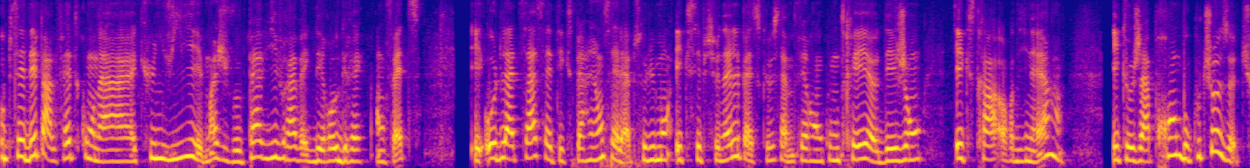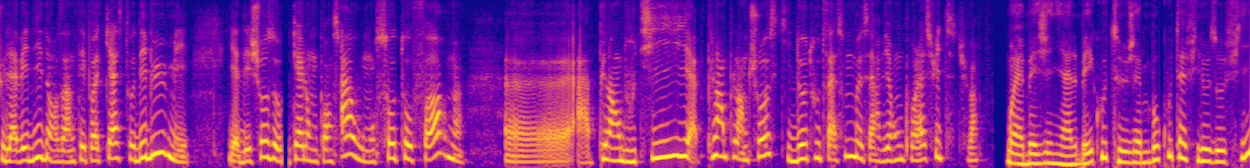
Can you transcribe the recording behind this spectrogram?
obsédée par le fait qu'on n'a qu'une vie et moi, je veux pas vivre avec des regrets, en fait. Et au-delà de ça, cette expérience, elle est absolument exceptionnelle parce que ça me fait rencontrer des gens extraordinaires et que j'apprends beaucoup de choses. Tu l'avais dit dans un de tes podcasts au début, mais il y a des choses auxquelles on pense pas, où on s'auto-forme euh, à plein d'outils, à plein plein de choses qui de toute façon me serviront pour la suite, tu vois. Ouais, ben génial. Ben écoute, j'aime beaucoup ta philosophie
